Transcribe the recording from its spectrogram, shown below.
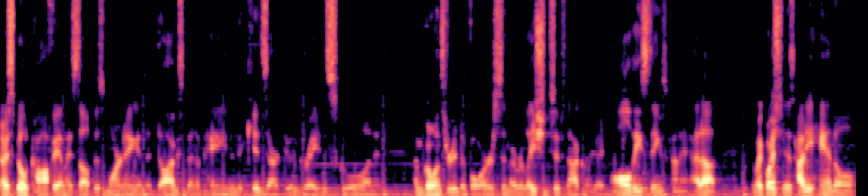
I spilled coffee on myself this morning, and the dog's been a pain, and the kids aren't doing great in school, and I'm going through a divorce, and my relationship's not going great. All these things kind of add up. So, my question is how do you handle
